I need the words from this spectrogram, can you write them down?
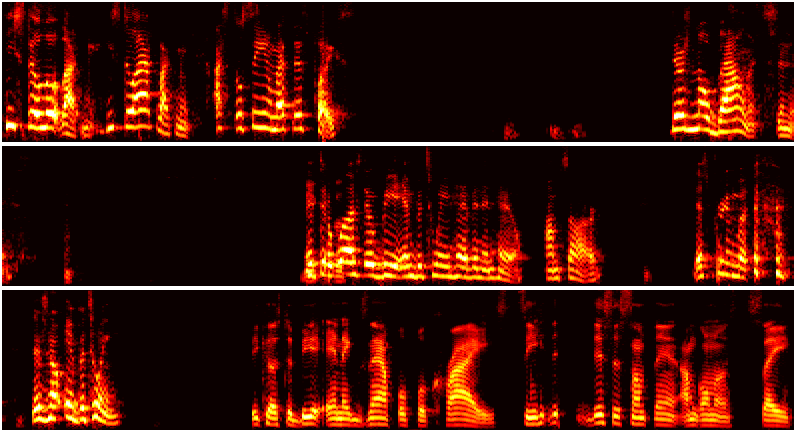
He still look like me. He still act like me. I still see him at this place. There's no balance in this. Because if there was, there would be in between heaven and hell. I'm sorry. That's pretty much. there's no in between because to be an example for Christ. See, th- this is something I'm gonna say.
